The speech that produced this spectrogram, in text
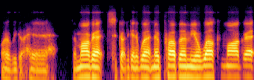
What have we got here? So Margaret, got to get to work, no problem. You're welcome, Margaret.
